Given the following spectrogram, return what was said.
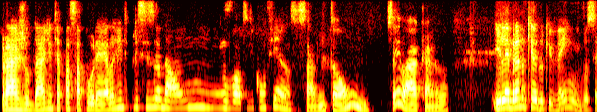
para ajudar a gente a passar por ela, a gente precisa dar um, um voto de confiança, sabe? Então, sei lá, cara. E lembrando que ano que vem, você,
